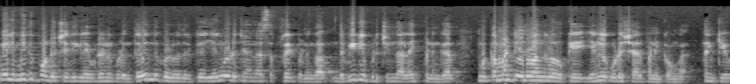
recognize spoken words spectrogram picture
மேலும் இது போன்ற செய்திகளை உடனுக்குடன் தெரிந்து கொள்வதற்கு எங்களோட சேனலை சப்ஸ்கிரைப் பண்ணுங்க. இந்த வீடியோ பிடிச்சிருந்தா லைக் பண்ணுங்கள் உங்கள் கமெண்ட் எதுவாக இருந்தாலும் ஓகே எங்கள் கூட ஷேர் பண்ணிக்கோங்க. தேங்க்யூ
